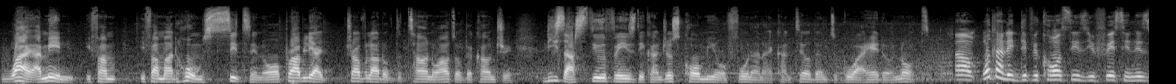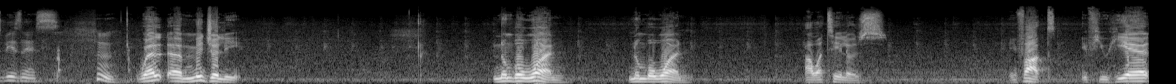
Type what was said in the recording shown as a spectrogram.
Why? I mean, if I'm if I'm at home sitting, or probably I travel out of the town or out of the country, these are still things they can just call me on phone and I can tell them to go ahead or not. Um, what are the difficulties you face in this business? Well, uh, majorly, number one, number one, our tailors. In fact, if you hear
